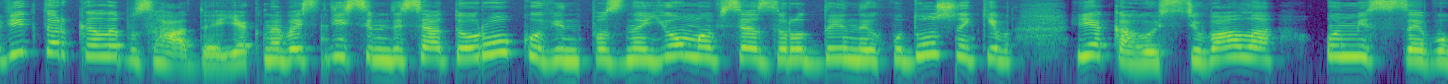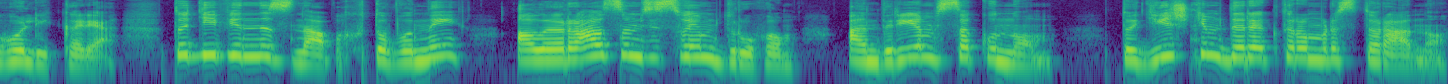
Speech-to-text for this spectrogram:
Віктор Келеп згадує, як навесні 70-го року він познайомився з родиною художників, яка гостювала у місцевого лікаря. Тоді він не знав, хто вони, але разом зі своїм другом Андрієм Сакуном, тодішнім директором ресторану,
